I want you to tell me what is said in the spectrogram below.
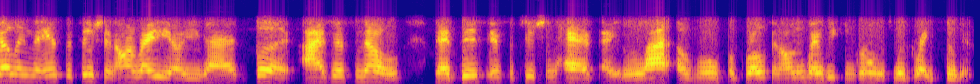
selling the institution on radio, you guys, but I just know that this institution has a lot of room for growth, and the only way we can grow is with great students.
